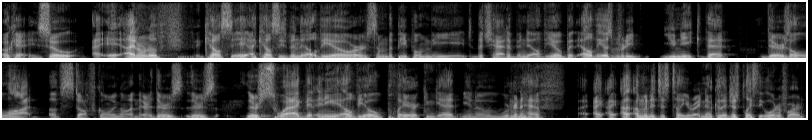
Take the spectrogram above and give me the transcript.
Okay, so I, I don't know if Kelsey uh, Kelsey's been to LVO or some of the people in the the chat have been to LVO, but LVO is Mhm. pretty unique that there's a lot of stuff going on there. There's there's there's swag that any LVO player can get. You know, we're gonna have. I, I I'm gonna just tell you right now because I just placed the order for it.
